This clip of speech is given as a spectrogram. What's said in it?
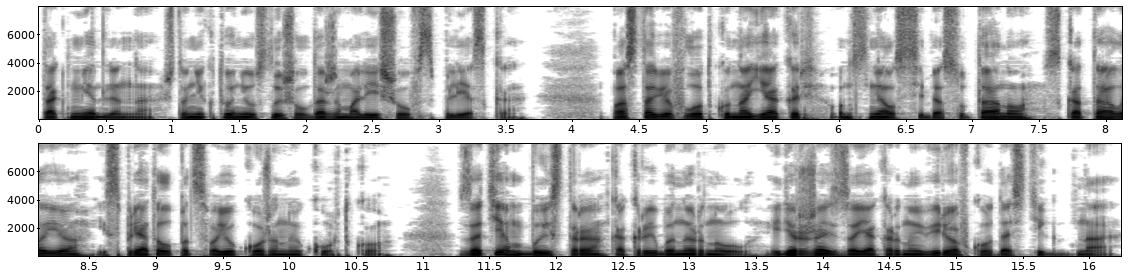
так медленно, что никто не услышал даже малейшего всплеска. Поставив лодку на якорь, он снял с себя сутану, скатал ее и спрятал под свою кожаную куртку. Затем быстро, как рыба, нырнул и, держась за якорную веревку, достиг дна.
